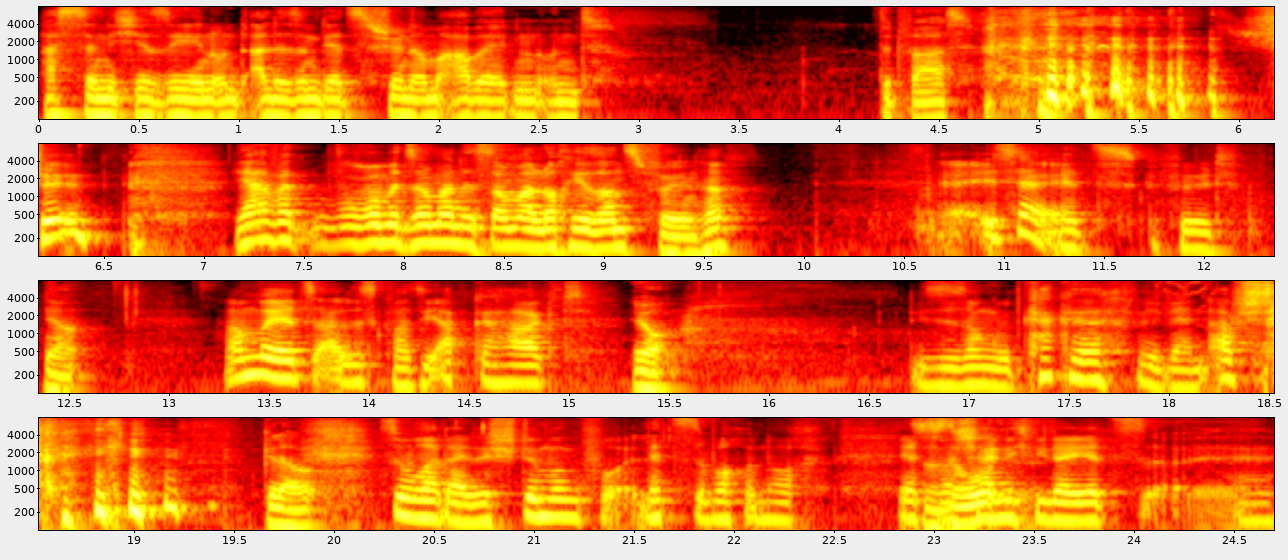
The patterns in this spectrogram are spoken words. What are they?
hast du nicht gesehen und alle sind jetzt schön am Arbeiten und das war's. Schön. Ja, wat, womit soll man das Sommerloch hier sonst füllen, hä? Äh, Ist ja jetzt gefüllt. Ja. Haben wir jetzt alles quasi abgehakt. Ja, Die Saison wird kacke, wir werden absteigen. genau. so war deine Stimmung vor, letzte Woche noch. Jetzt So- wahrscheinlich wieder jetzt. Äh,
